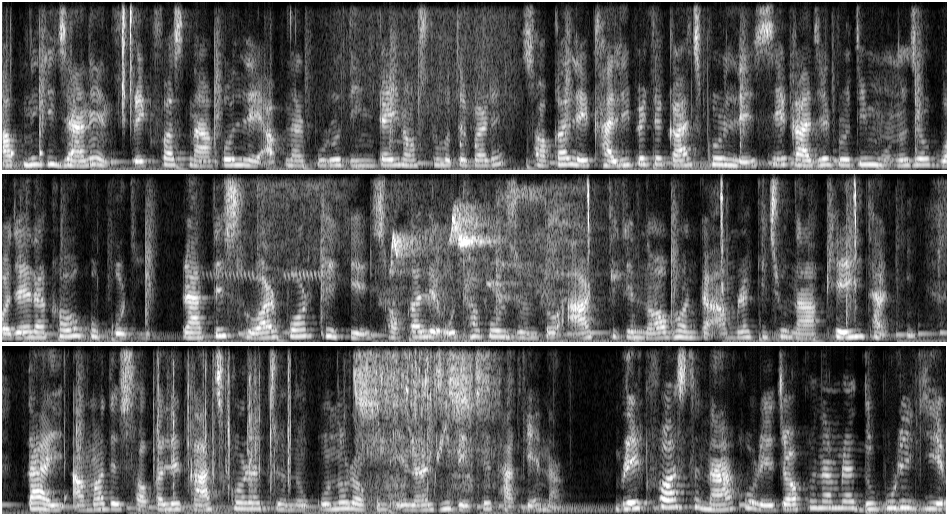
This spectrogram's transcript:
আপনি কি জানেন ব্রেকফাস্ট না করলে আপনার পুরো দিনটাই নষ্ট হতে পারে? সকালে খালি পেটে কাজ করলে সে কাজের প্রতি মনোযোগ বজায় রাখাও খুব কঠিন। রাতে শোয়ার পর থেকে সকালে ওঠা পর্যন্ত আট থেকে ন ঘণ্টা আমরা কিছু না খেয়েই থাকি। তাই আমাদের সকালে কাজ করার জন্য কোনো রকম এনার্জি বেঁচে থাকে না। ব্রেকফাস্ট না করে যখন আমরা দুপুরে গিয়ে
